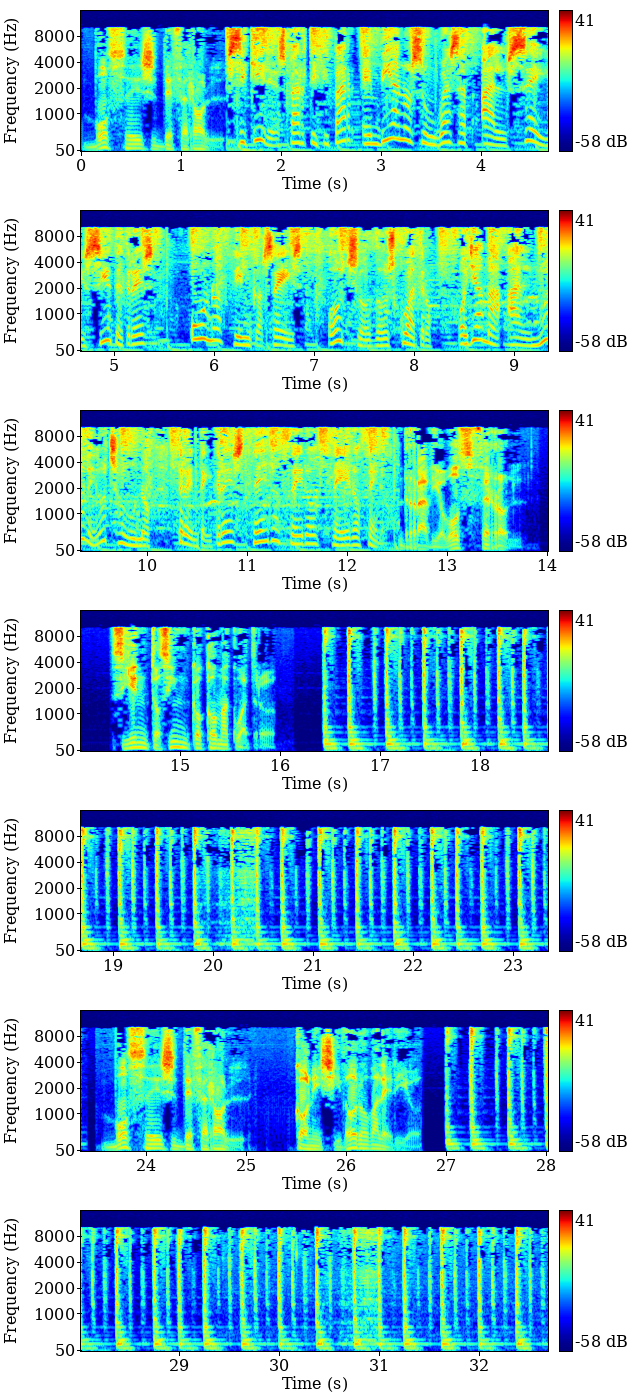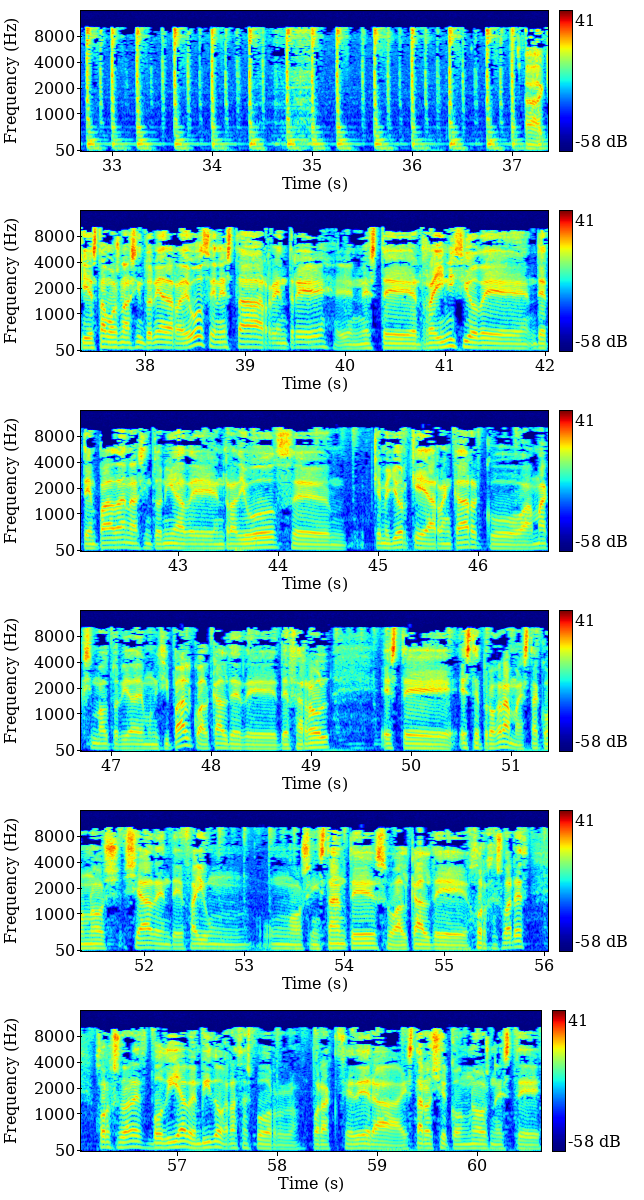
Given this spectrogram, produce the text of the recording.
Voces de Ferrol. Si quieres participar, envíanos un WhatsApp al 673-156-824 o llama al 981 330000. Radio Voz Ferrol. 105,4. Voces de Ferrol. Con Isidoro Valerio. Aquí estamos na sintonía de Radio Voz en esta reentré, en este reinicio de, de tempada na sintonía de Radio Voz eh, que mellor que arrancar coa máxima autoridade municipal, co alcalde de, de Ferrol este, este programa. Está con nos xa dende fai un, unos instantes o alcalde Jorge Suárez. Jorge Suárez, bo día, benvido, grazas por, por acceder a estar hoxe con nos neste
